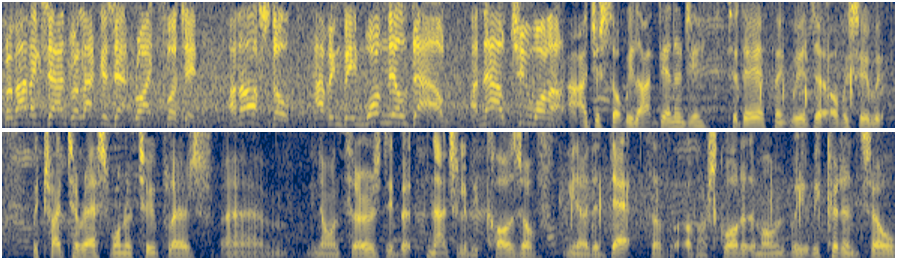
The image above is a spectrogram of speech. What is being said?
from Alexandre Lacazette, right footed. And Arsenal, having been 1 0 down, are now 2 1 up. I just thought we lacked energy today. I think we had, uh, obviously we, we tried to rest one or two players. Um, you know, on Thursday, but naturally because of you know the depth of, of our squad at the moment, we, we couldn't. So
